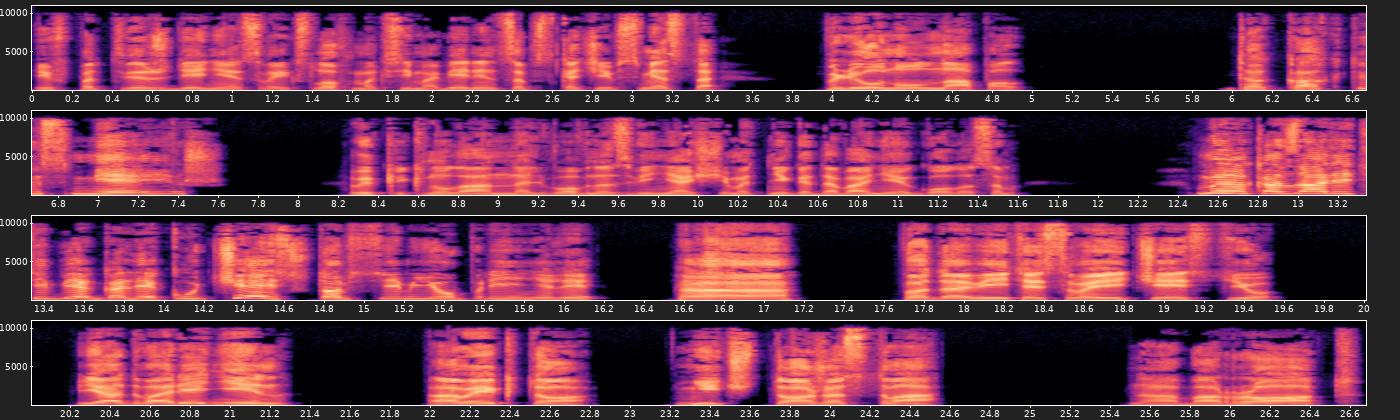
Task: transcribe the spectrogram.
И в подтверждение своих слов Максим Аверинцев, вскочив с места, плюнул на пол. «Да как ты смеешь?» — выкрикнула Анна Львовна звенящим от негодования голосом. «Мы оказали тебе, Галеку, честь, чтоб семью приняли!» «А, подавитесь своей честью! Я дворянин, а вы кто? Ничтожество!» «Наоборот,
